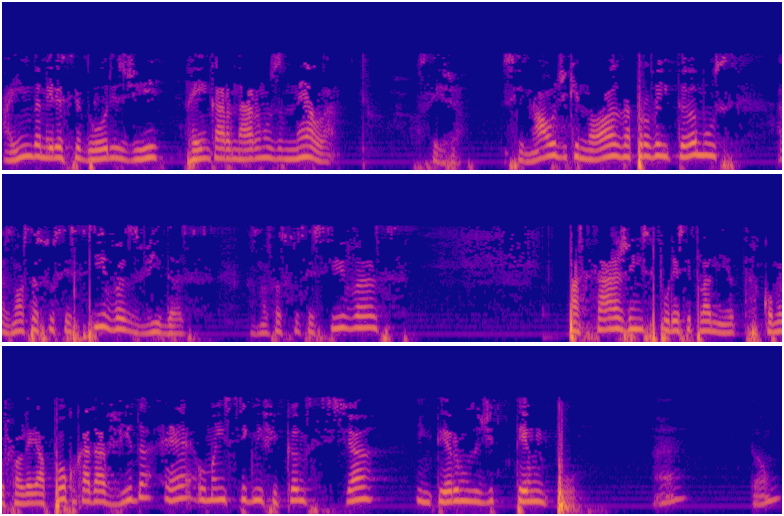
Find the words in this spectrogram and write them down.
ainda merecedores de reencarnarmos nela. Seja, sinal de que nós aproveitamos as nossas sucessivas vidas, as nossas sucessivas passagens por esse planeta. Como eu falei há pouco, cada vida é uma insignificância em termos de tempo. Né? Então,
